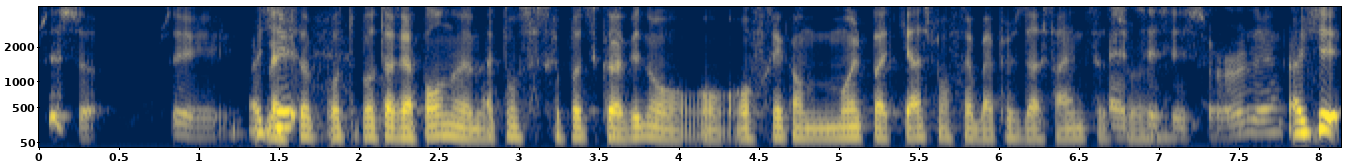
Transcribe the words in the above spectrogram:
c'est ça. Ben ça, pour, pour te répondre, mettons, ce serait pas du COVID, on, on, on ferait comme moi le podcast, puis on ferait bien plus de scènes, c'est ben, sûr. c'est sûr, là. OK.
